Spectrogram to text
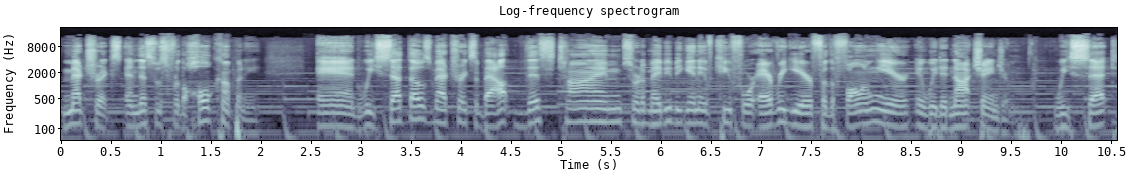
metrics, and this was for the whole company. And we set those metrics about this time, sort of maybe beginning of Q4 every year for the following year, and we did not change them. We set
